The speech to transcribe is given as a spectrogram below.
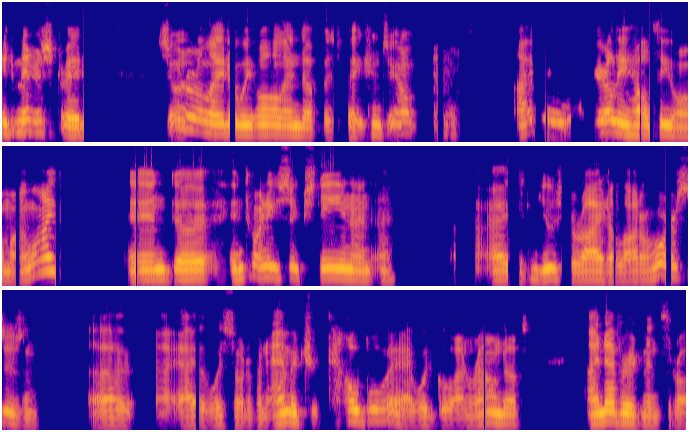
administrators. Sooner or later, we all end up as patients. You know, I've been fairly healthy all my life. And uh, in 2016, and uh, I used to ride a lot of horses and uh, I, I, was sort of an amateur cowboy. I would go on roundups. I never had been thrown.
